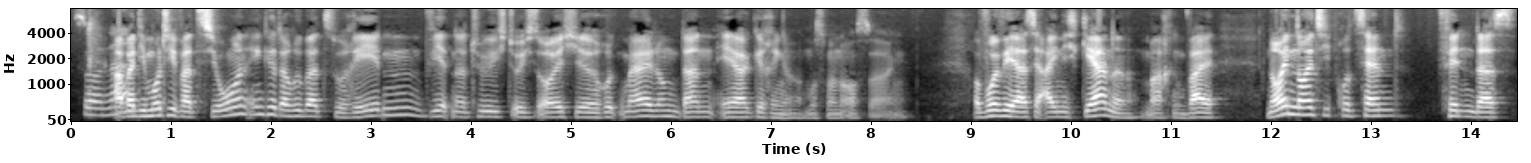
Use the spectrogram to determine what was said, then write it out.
So, ne? Aber die Motivation, Inke, darüber zu reden, wird natürlich durch solche Rückmeldungen dann eher geringer, muss man auch sagen. Obwohl wir es ja eigentlich gerne machen, weil 99 Prozent finden das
